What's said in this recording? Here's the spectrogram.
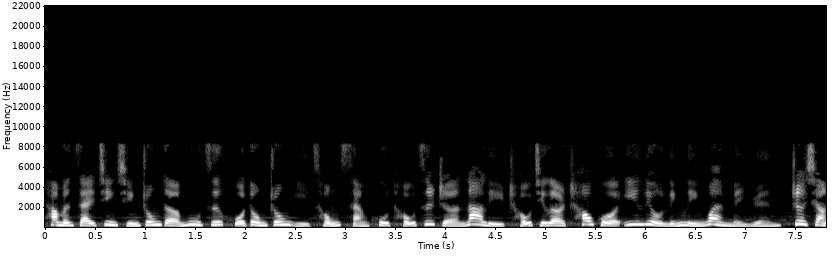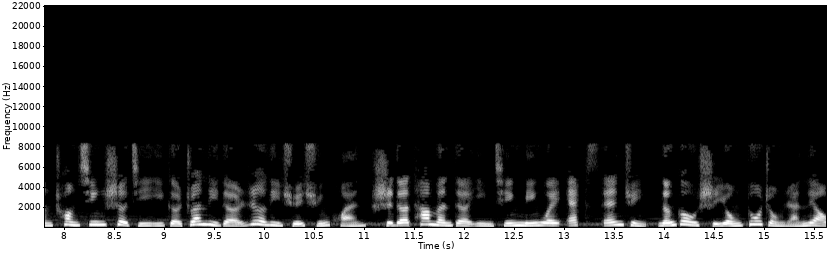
他们在进行中的募资活动中，已从散户投资者那里筹集了超过一六零零万美元。这项创新涉及一个专利的热力学循环，使得他们的引擎名为 X Engine，能够使用多种燃料，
